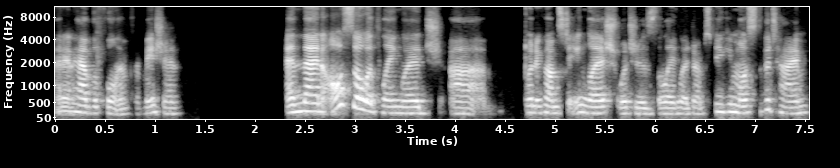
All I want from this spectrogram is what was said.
I didn't have the full information. And then also with language, um, when it comes to English, which is the language I'm speaking most of the time,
